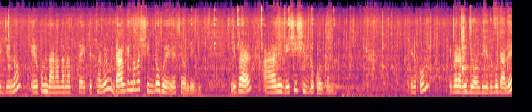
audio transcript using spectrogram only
এর জন্য এরকম দানা দানা টাইপের থাকবে। ডাল কিন্তু আমার সিদ্ধ হয়ে গেছে অলরেডি এবার আর আমি বেশি সিদ্ধ করব না। এরকম, এবার আমি জল দিয়ে দেবো ডালে।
